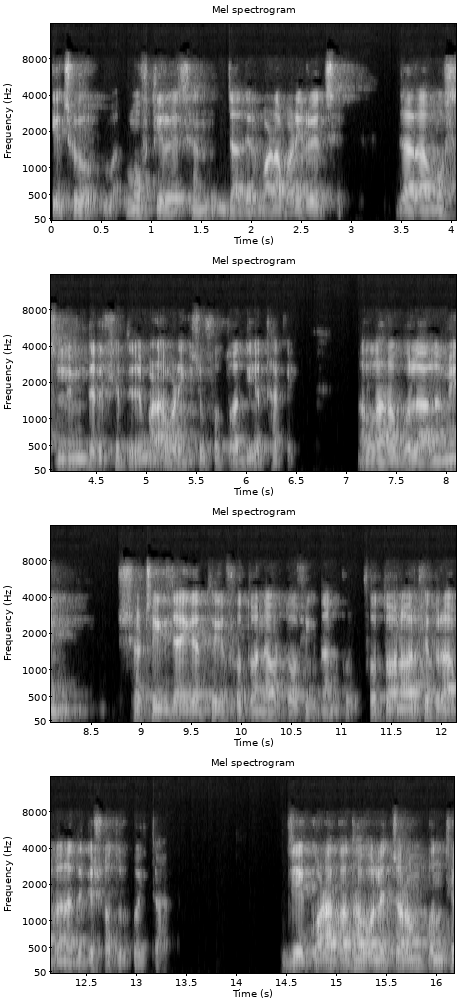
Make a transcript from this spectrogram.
কিছু মুফতি রয়েছেন যাদের বাড়াবাড়ি রয়েছে। যারা মুসলিমদের ক্ষেত্রে বাড়াবাড়ি কিছু ফতোয়া দিয়ে থাকে। আল্লাহ রবুল আলমিন সঠিক জায়গা থেকে ফতোয়া নেওয়ার তৌফিক দান করুন। ফতোয়া নেওয়ার ক্ষেত্রে আপনাদেরকে সতর্ক হইতে হবে। যে কড়া কথা বলে চরমপন্থী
